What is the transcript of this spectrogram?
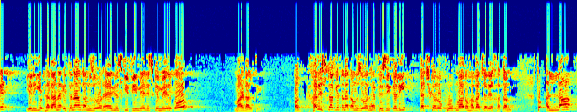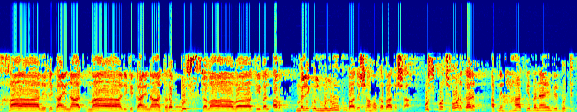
یعنی یہ گھرانہ اتنا کمزور ہے، جس کی فیمیل اس کے میل کو مار ڈالتی اور گھر اس کا کتنا کمزور ہے، فزیکلی ٹچ کرو، پھونک مارو، ہوا چلے، ختم۔ تو اللہ خالق کائنات، مالک کائنات، رب السماوات والارض، ملک الملوک، بادشاہوں کا بادشاہ، اس کو چھوڑ کر اپنے ہاتھ کے بنائے ہوئے بت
